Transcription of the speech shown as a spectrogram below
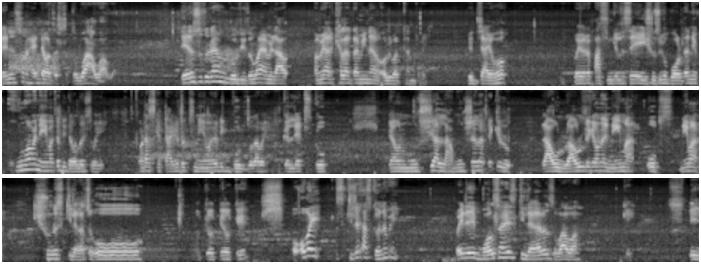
ডেনিলসন হেড দেওয়ার চেষ্টা করতো ওয়া ওয়া ওয়া ডেনিলসন তো এখন গোল দিত ভাই আমি আমি আর খেলাটা আমি না অলিভার খান ভাই যাই হোক ওরা পাসিং খেলতেছে এই সুযোগে বলটা নিয়ে কোনোভাবে নেইমাকে দিতে পারল ভাই। ওটা আজকে টার্গেট হচ্ছে নেইমাকে গোল করা ভাই। ওকে লেটস গো কেমন মুশিয়াল্লা মুশিয়াল্লা থেকে রাউল রাউল থেকে মানে নেইমার, ওপস, নেইমার। কি সুন্দর স্কিল লাগাচ্ছে ও ওকে ওকে ওকে। ও ভাই স্কিলে কাজ করে না ভাই? ওই যে বল সাইজ স্কিল রয়েছে বাবা ওকে। এই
